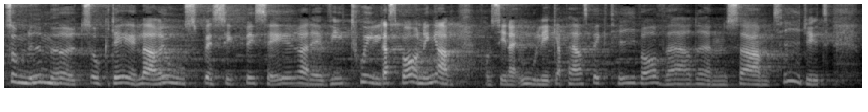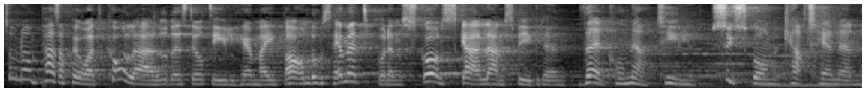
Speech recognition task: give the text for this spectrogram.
som nu möts och delar ospecificerade, vitt skilda spaningar från sina olika perspektiv av världen samtidigt som de passar på att kolla hur det står till hemma i barndomshemmet på den skånska landsbygden. Välkomna till Syskonkartellen!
